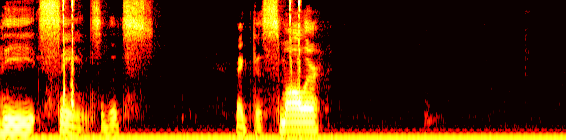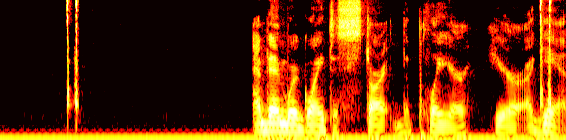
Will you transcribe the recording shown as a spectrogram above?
the scenes. So let's make this smaller. And then we're going to start the player here again.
